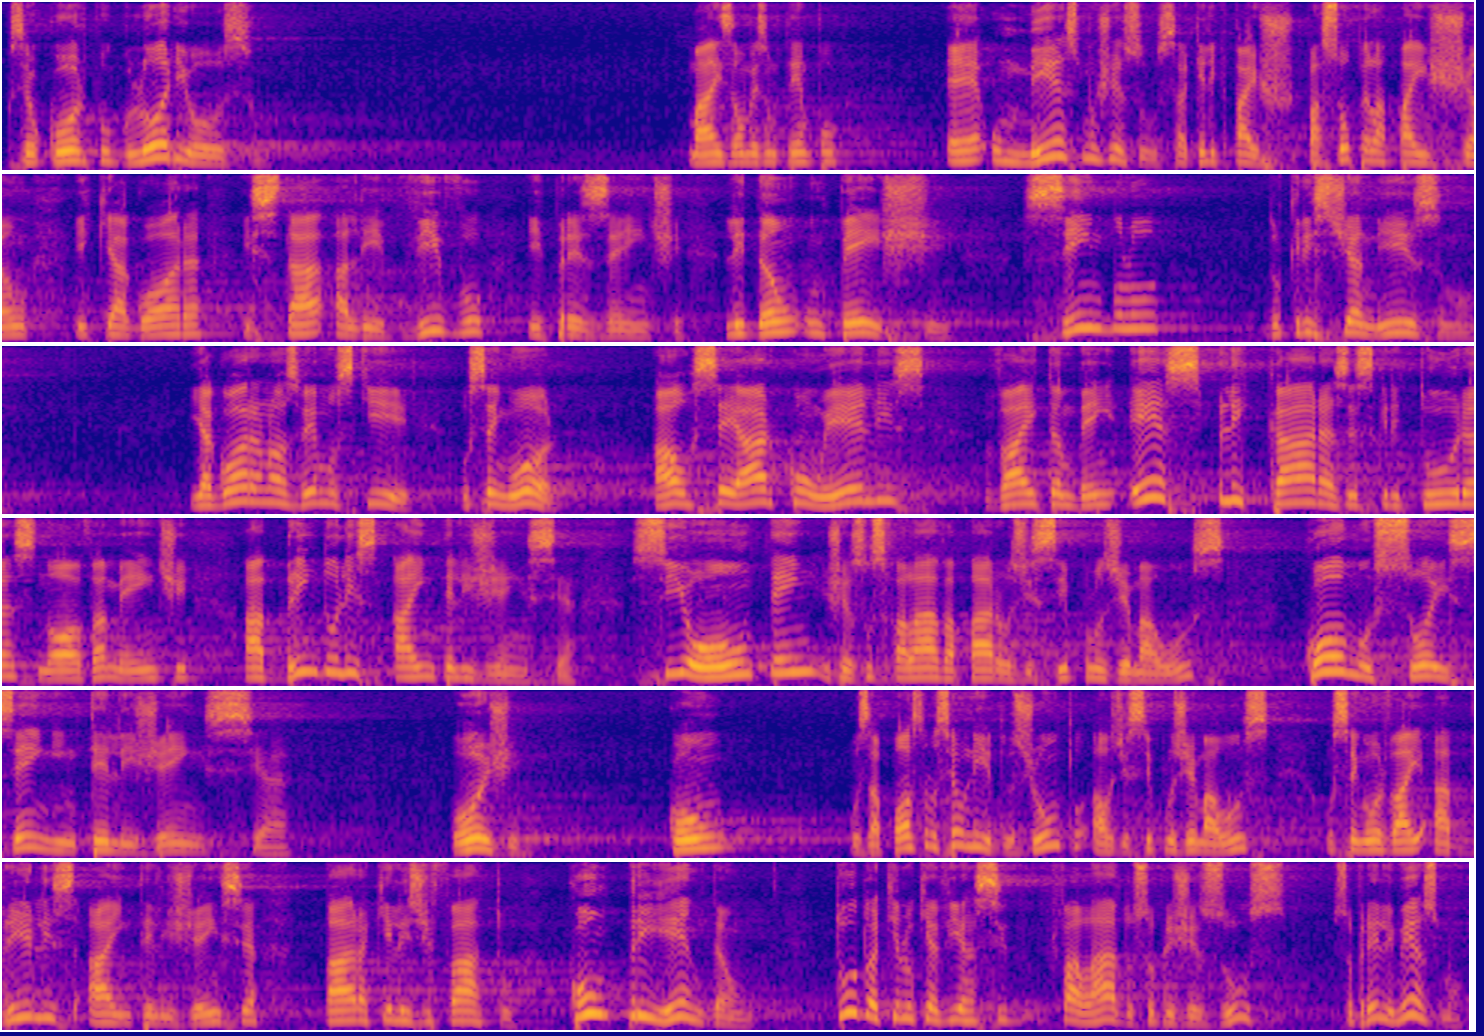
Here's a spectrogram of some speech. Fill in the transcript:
O seu corpo glorioso, mas ao mesmo tempo é o mesmo Jesus, aquele que passou pela paixão e que agora está ali vivo e presente. Lhe dão um peixe, símbolo do cristianismo. E agora nós vemos que o Senhor ao cear com eles, vai também explicar as Escrituras novamente, abrindo-lhes a inteligência. Se ontem Jesus falava para os discípulos de Emaús, como sois sem inteligência, hoje, com os apóstolos reunidos junto aos discípulos de Emaús, o Senhor vai abrir-lhes a inteligência para que eles de fato compreendam tudo aquilo que havia sido falado sobre Jesus, sobre Ele mesmo,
